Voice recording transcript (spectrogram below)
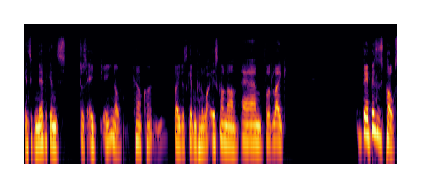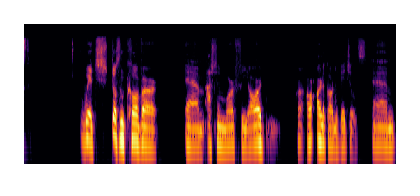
insignificance just a, you know kind of by just giving kind of what is going on. Um, but like the business post, which doesn't cover um Ashling Murphy or or, or, the vigils, um,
